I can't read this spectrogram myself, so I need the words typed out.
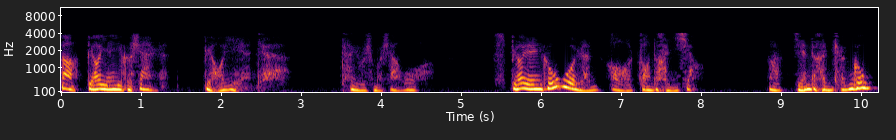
啊，表演一个善人，表演的，他有什么善恶？表演一个恶人，哦，装的很像，啊，演的很成功，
